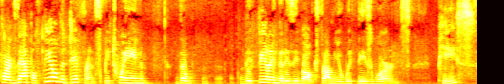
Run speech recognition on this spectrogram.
for example, feel the difference between the, the feeling that is evoked from you with these words peace,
